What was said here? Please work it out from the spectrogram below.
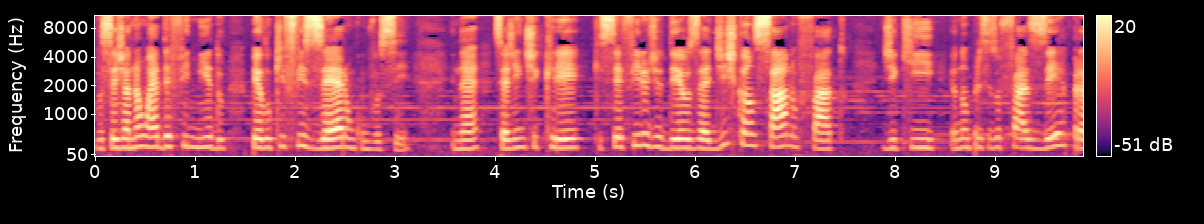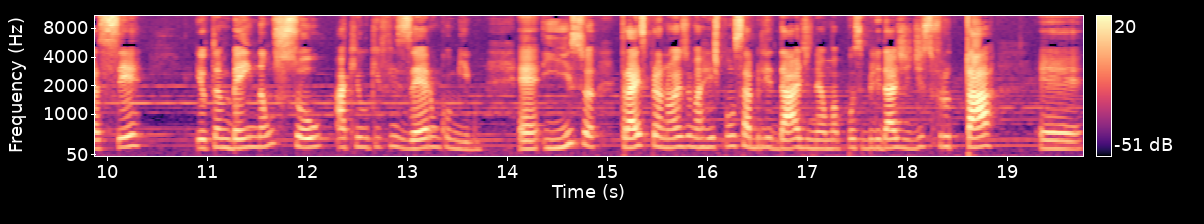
Você já não é definido pelo que fizeram com você né? Se a gente crê que ser filho de Deus é descansar no fato de que eu não preciso fazer para ser, eu também não sou aquilo que fizeram comigo. É, e isso traz para nós uma responsabilidade, né? Uma possibilidade de desfrutar é,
